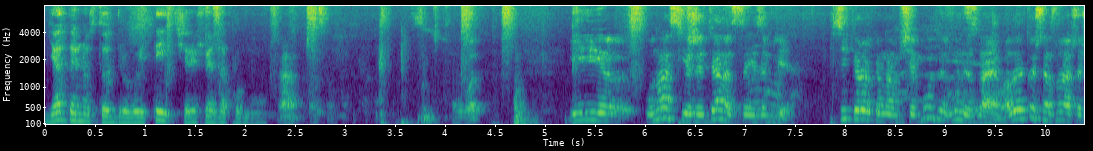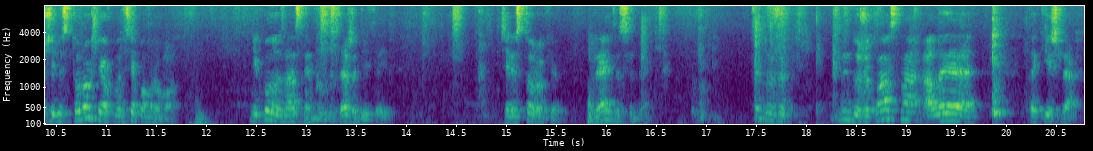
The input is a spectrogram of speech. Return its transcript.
я 92-й, ти через що я запомнила. А. І у нас є життя на цій землі. Скільки років нам ще буде, ми не знаємо. Але я точно знаю, що через 100 років ми всі помремо. Ніколи з нас не буде, навіть дітей. Через 100 років. Уявляєте собі? Це дуже, не дуже класно, але такий шлях.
